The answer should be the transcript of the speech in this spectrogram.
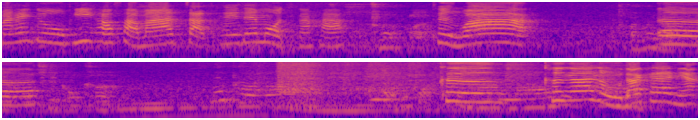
มาให้ดูพี่เขาสามารถจัดให้ได้หมดนะคะ ถึงว่า เออคือคือหน้าหนูได้แค่เนี้ย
